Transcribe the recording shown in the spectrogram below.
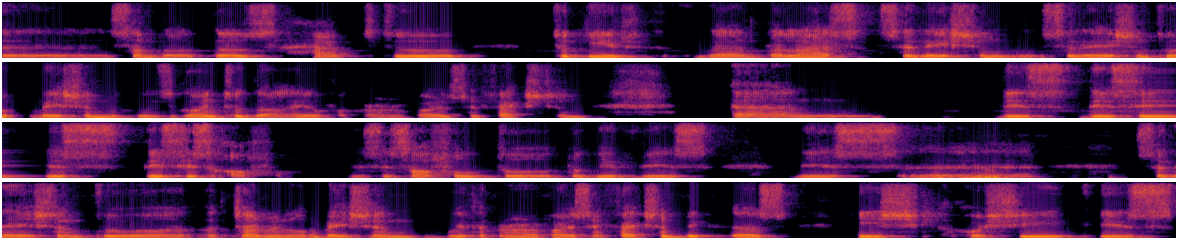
uh, some doctors had to to give the, the last sedation, sedation to a patient who's going to die of a coronavirus infection, and this this is this is awful. This is awful to to give this this uh, sedation to a, a, terminal patient with a coronavirus infection because he or she is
